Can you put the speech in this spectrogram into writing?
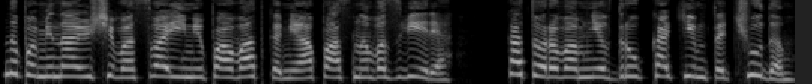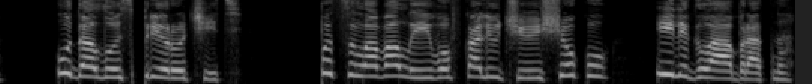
напоминающего своими повадками опасного зверя, которого мне вдруг каким-то чудом удалось приручить. Поцеловала его в колючую щеку и легла обратно.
